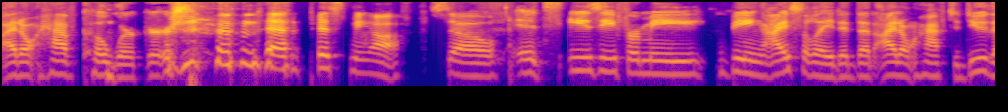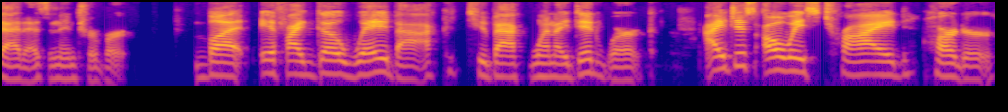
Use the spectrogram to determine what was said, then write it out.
I don't have coworkers that piss me off. So it's easy for me being isolated that I don't have to do that as an introvert. But if I go way back to back when I did work, I just always tried harder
